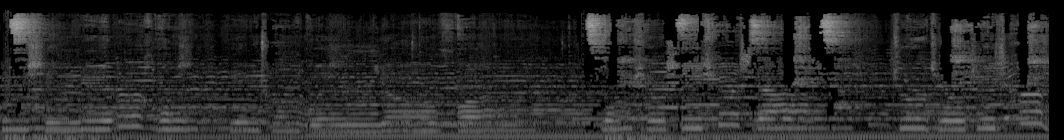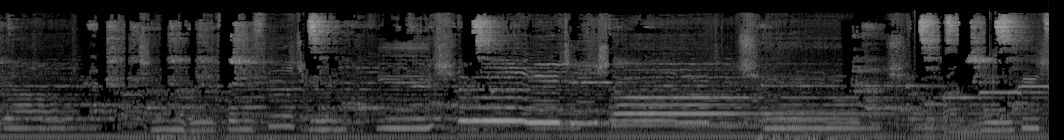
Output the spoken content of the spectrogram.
云闲月儿红，烟窗闻摇晃。龙袖戏雪下，煮酒知茶凉。情微风似君，一世一襟裳。寻秋半暮雨苍，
